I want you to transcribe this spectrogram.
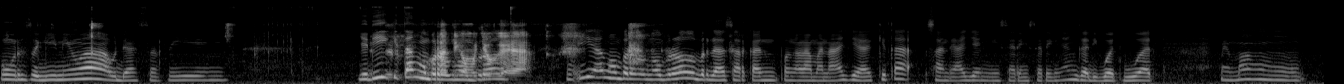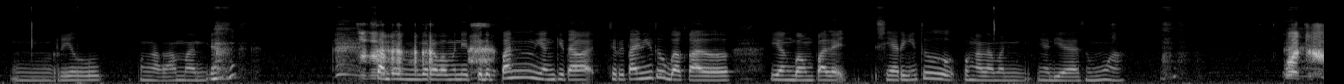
umur segini mah udah sering. Jadi kita ngobrol-ngobrol. ya Iya, ngobrol-ngobrol berdasarkan pengalaman aja. Kita santai aja nih, sharing-sharingnya nggak dibuat-buat. Memang mm, real pengalaman ya. Sampai beberapa menit ke depan yang kita ceritain itu bakal yang Bang Pale sharing itu pengalamannya dia semua. waduh.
